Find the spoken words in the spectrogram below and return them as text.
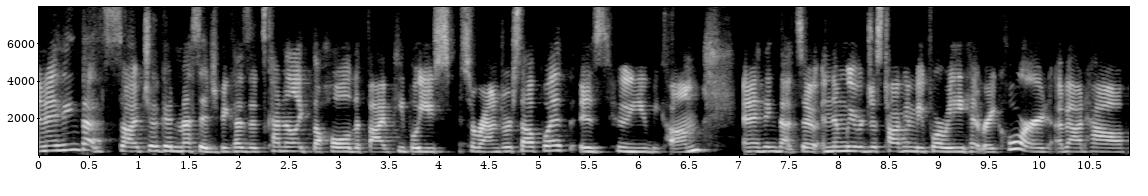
And I think that's such a good message because it's kind of like the whole the five people you surround yourself with is who you become. And I think that's so. And then we were just talking before we hit record about how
